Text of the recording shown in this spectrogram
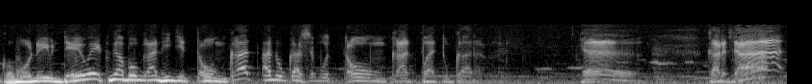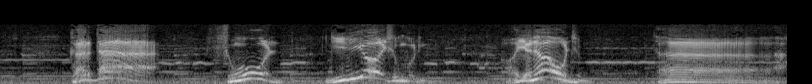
Komodi dewek ngabogaan hiji tongkat anu kasebut tongkat batu karang karta karta sun di dia sungguh ayah naon ah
